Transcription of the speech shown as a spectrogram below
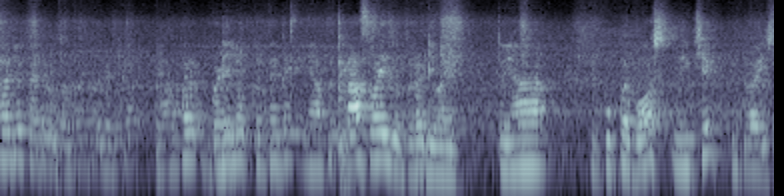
था जो पहले होता था टॉयलेट का। यहाँ पर बड़े लोग करते थे, यहाँ पर क्लास वाइज होता था डिवाइड तो यहाँ ऊपर बॉस नीचे एम्प्लॉयज़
